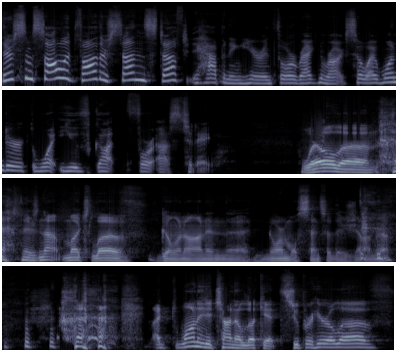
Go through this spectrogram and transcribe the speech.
there's some solid father son stuff happening here in Thor Ragnarok. So I wonder what you've got for us today. Well, um, there's not much love going on in the normal sense of the genre. I wanted to try to look at superhero love,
